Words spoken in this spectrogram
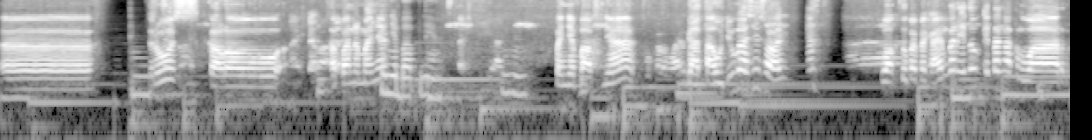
Uh, terus kalau apa namanya? Penyebabnya? Mhm. Penyebabnya nggak tahu juga sih soalnya. Waktu ppkm kan itu kita nggak keluar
